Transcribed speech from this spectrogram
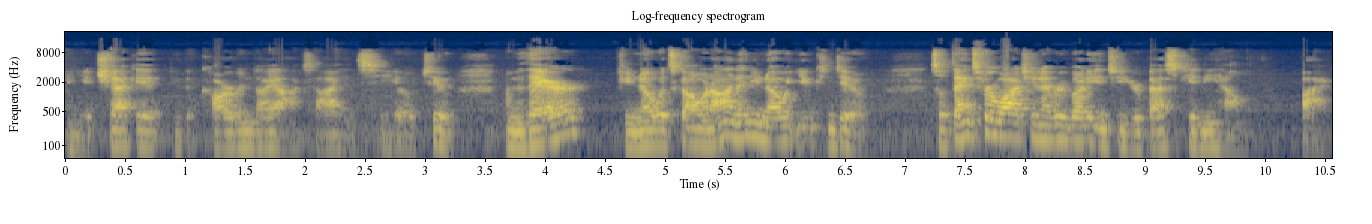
and you check it through the carbon dioxide and CO2. From there, if you know what's going on, then you know what you can do. So thanks for watching everybody and to your best kidney health. Bye.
